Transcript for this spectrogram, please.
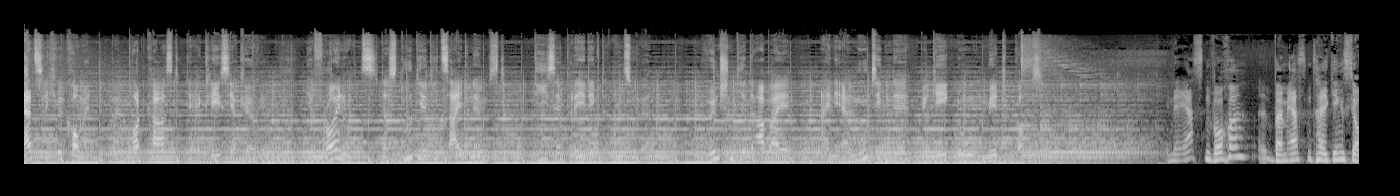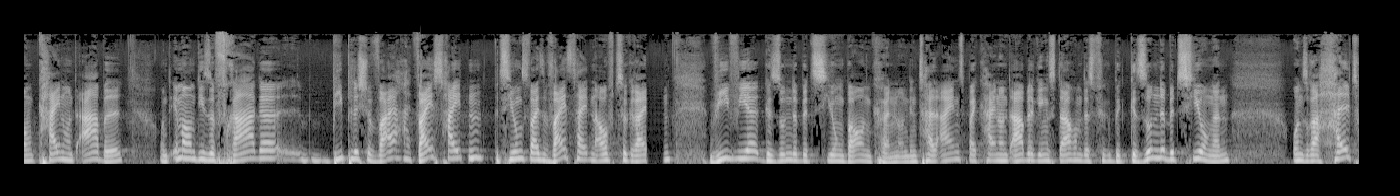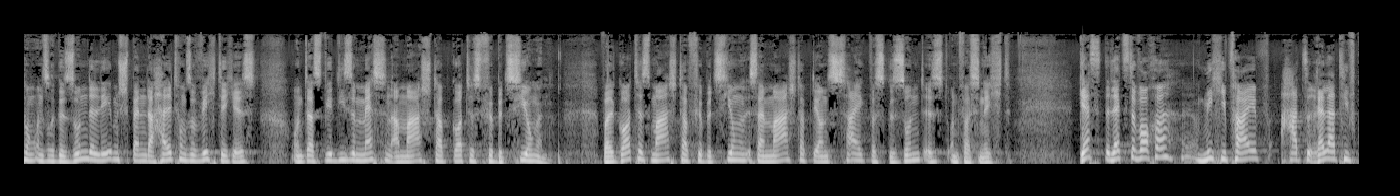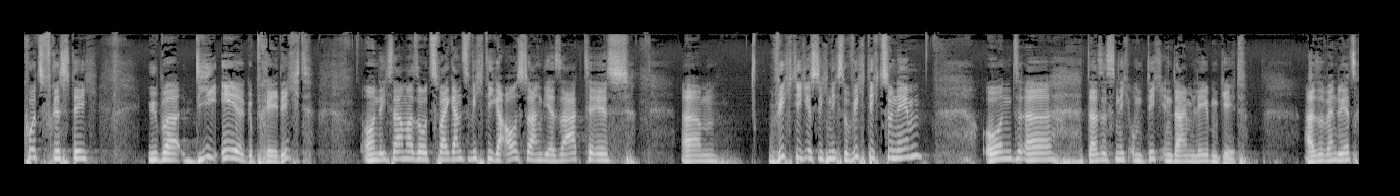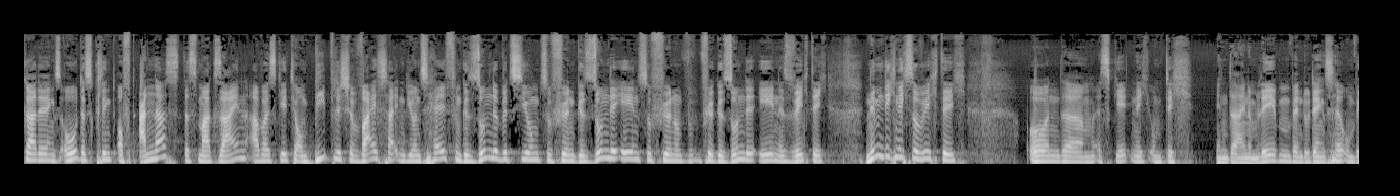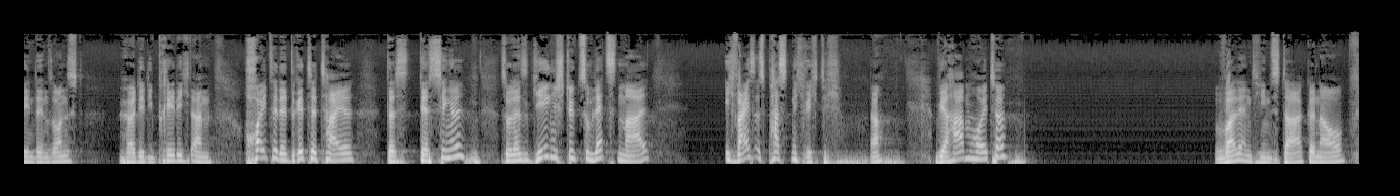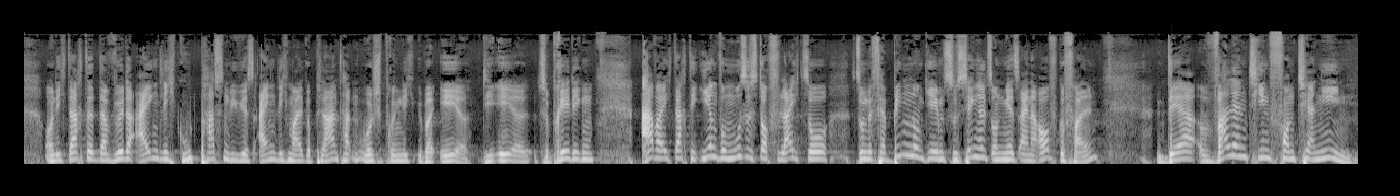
Herzlich willkommen beim Podcast der Ecclesia Kirche. Wir freuen uns, dass du dir die Zeit nimmst, diese Predigt anzuhören. Wir wünschen dir dabei eine ermutigende Begegnung mit Gott. In der ersten Woche, äh, beim ersten Teil ging es ja um Kain und Abel und immer um diese Frage, äh, biblische Weisheiten beziehungsweise Weisheiten aufzugreifen, wie wir gesunde Beziehungen bauen können. Und in Teil 1 bei Kain und Abel ging es darum, dass für gesunde Beziehungen unsere Haltung, unsere gesunde lebensspende Haltung so wichtig ist und dass wir diese messen am Maßstab Gottes für Beziehungen. Weil Gottes Maßstab für Beziehungen ist ein Maßstab, der uns zeigt, was gesund ist und was nicht. Gäste, letzte Woche, Michi Pfeif hat relativ kurzfristig über die Ehe gepredigt. Und ich sage mal so, zwei ganz wichtige Aussagen, die er sagte, ist, ähm, wichtig ist, sich nicht so wichtig zu nehmen und äh, dass es nicht um dich in deinem Leben geht. Also wenn du jetzt gerade denkst, oh, das klingt oft anders, das mag sein, aber es geht ja um biblische Weisheiten, die uns helfen, gesunde Beziehungen zu führen, gesunde Ehen zu führen und für gesunde Ehen ist wichtig, nimm dich nicht so wichtig und ähm, es geht nicht um dich in deinem Leben. Wenn du denkst, hä, um wen denn sonst, hör dir die Predigt an. Heute der dritte Teil das, der Single, so das Gegenstück zum letzten Mal. Ich weiß, es passt nicht richtig. Ja? Wir haben heute Valentinstag, genau. Und ich dachte, da würde eigentlich gut passen, wie wir es eigentlich mal geplant hatten, ursprünglich über Ehe, die Ehe zu predigen. Aber ich dachte, irgendwo muss es doch vielleicht so, so eine Verbindung geben zu Singles und mir ist eine aufgefallen. Der Valentin von Ternin,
